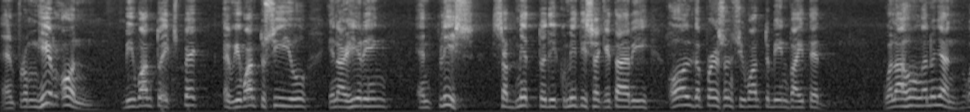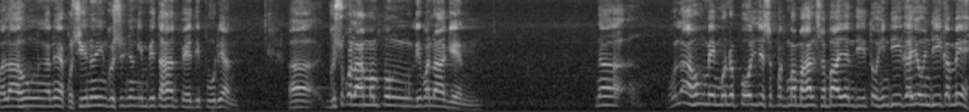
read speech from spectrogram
And from here on, we want to expect, uh, we want to see you in our hearing and please submit to the committee secretary all the persons you want to be invited. Wala hong ano yan, wala hong ano yan. Kung sino yung gusto niyang imbitahan, pwede po yan. Ah, gusto ko lamang pong liwanagin na wala hong may monopolyo sa pagmamahal sa bayan dito. Hindi kayo, hindi kami.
